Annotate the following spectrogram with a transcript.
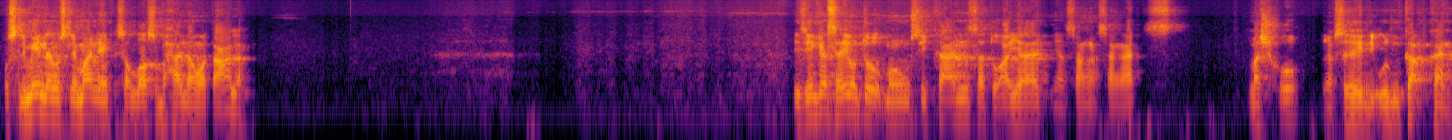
Muslimin dan muslimat yang kasih Allah Subhanahu wa taala. Izinkan saya untuk mengungsikan satu ayat yang sangat-sangat masyhur yang sering diungkapkan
